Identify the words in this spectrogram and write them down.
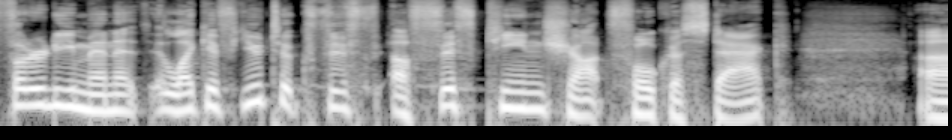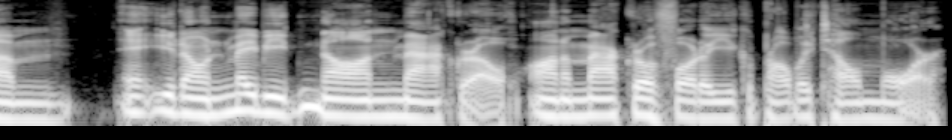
30 minutes, like if you took a 15 shot focus stack, um, you know, maybe non macro. On a macro photo, you could probably tell more.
